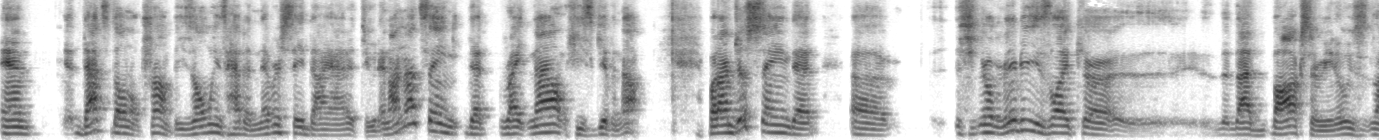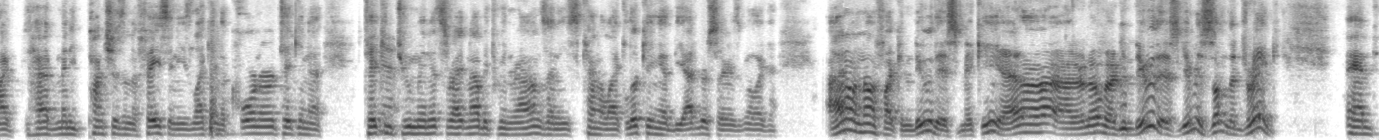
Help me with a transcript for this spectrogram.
And that's Donald Trump. He's always had a never say die attitude. And I'm not saying that right now he's given up, but I'm just saying that uh, you know maybe he's like. Uh, that boxer, you know, he's like had many punches in the face, and he's like in the corner taking a taking yeah. two minutes right now between rounds, and he's kind of like looking at the adversary. He's going like, I don't know if I can do this, Mickey. I don't, I don't know if I can do this. Give me something to drink. And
